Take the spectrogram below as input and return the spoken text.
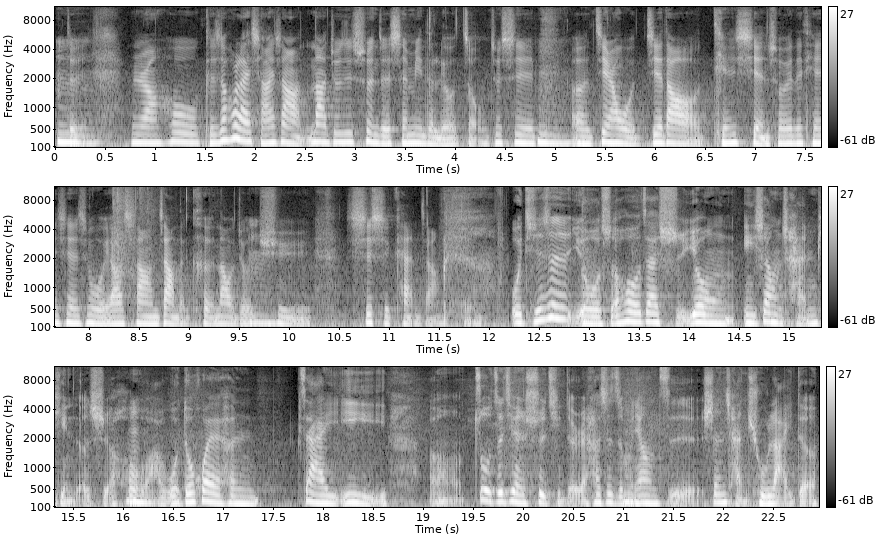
嗯、对，然后可是后来想一想，那就是顺着生命的流走，就是、嗯、呃，既然我接到天线，所谓的天线是我要上这样的课，那我就去试试看这样。对，我其实有时候在使用一项产品的时候啊，嗯、我都会很在意。呃，做这件事情的人他是怎么样子生产出来的？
